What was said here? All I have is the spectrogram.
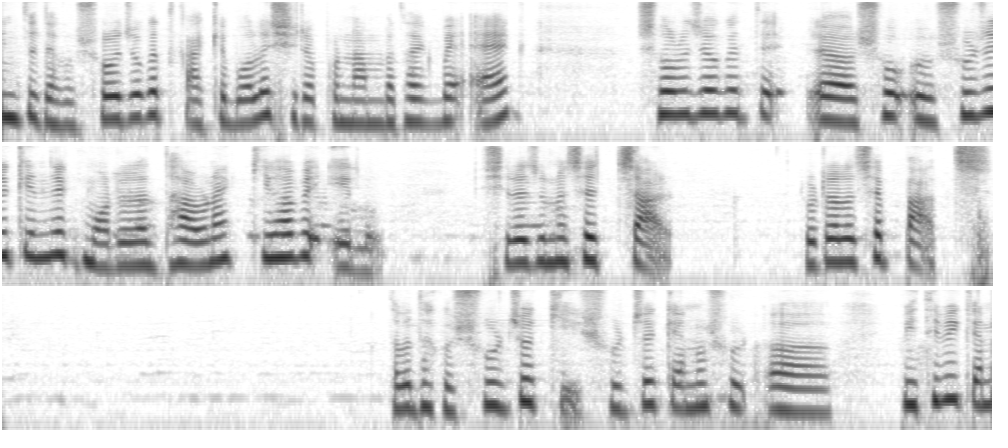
কিন্তু দেখো, সৌরজগৎ কাকে বলে, সেটার উপর নাম্বার থাকবে এক। সৌরজগতে সূর্যকেন্দ্রিক মডেলের ধারণা কীভাবে এলো, সেটার জন্য হচ্ছে চার। টোটাল হচ্ছে পাঁচ। তবে দেখো, সূর্য কি? সূর্য কেন পৃথিবী কেন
